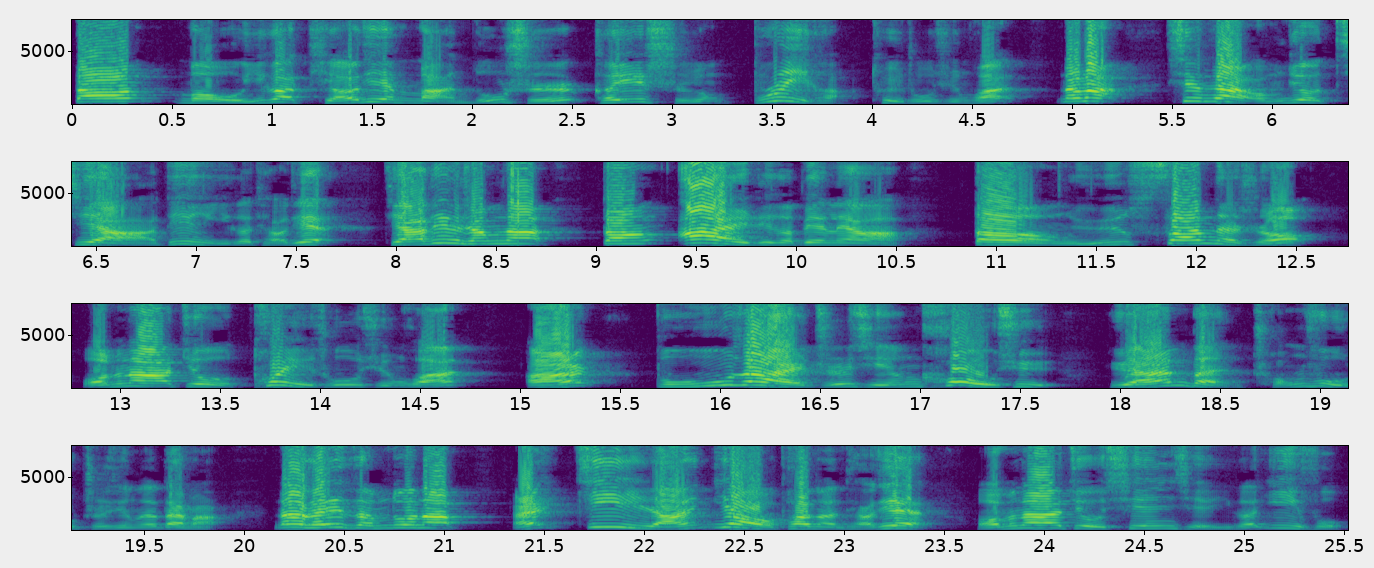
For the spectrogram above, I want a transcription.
当某一个条件满足时，可以使用 break 退出循环。那么现在我们就假定一个条件，假定什么呢？当 i 这个变量啊等于三的时候，我们呢就退出循环，而不再执行后续原本重复执行的代码，那可以怎么做呢？哎，既然要判断条件，我们呢就先写一个 if，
